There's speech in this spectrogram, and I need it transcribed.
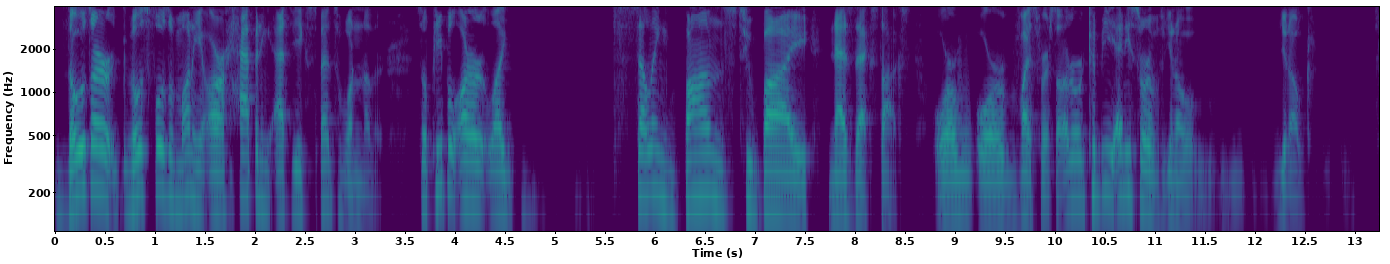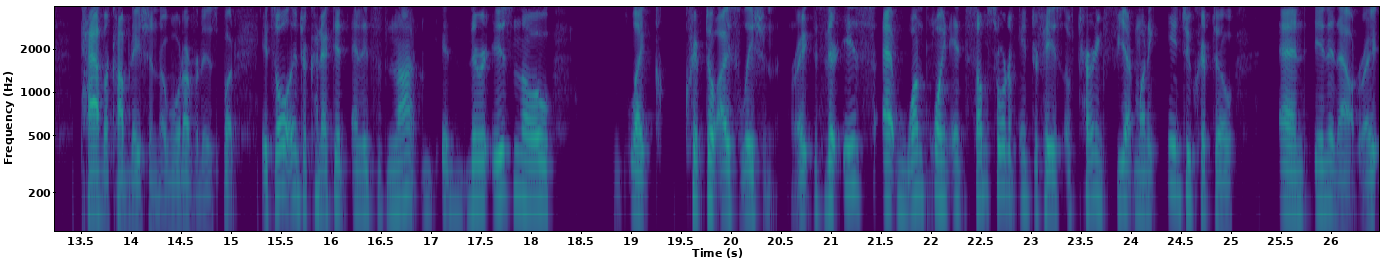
those are those flows of money are happening at the expense of one another. So people are like selling bonds to buy nasdaq stocks or or vice versa or it could be any sort of you know you know path or combination of whatever it is but it's all interconnected and it's not it, there is no like crypto isolation right there is at one point it's some sort of interface of turning fiat money into crypto and in and out right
